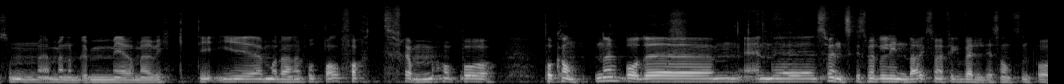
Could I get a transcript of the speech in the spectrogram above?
som jeg mener blir mer og mer viktig i moderne fotball. Fart fremme og på, på kantene. Både en eh, svenske som heter Lindberg, som jeg fikk veldig sansen på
